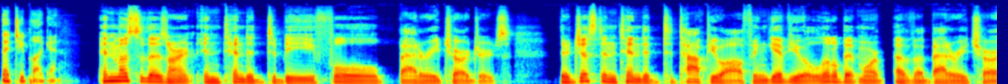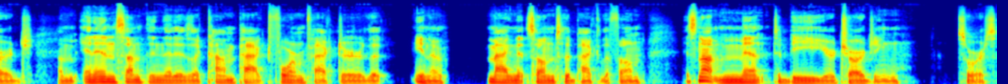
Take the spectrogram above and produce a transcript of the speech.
that you plug in. And most of those aren't intended to be full battery chargers. They're just intended to top you off and give you a little bit more of a battery charge um, and in something that is a compact form factor that, you know, magnets onto the back of the phone. It's not meant to be your charging source.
